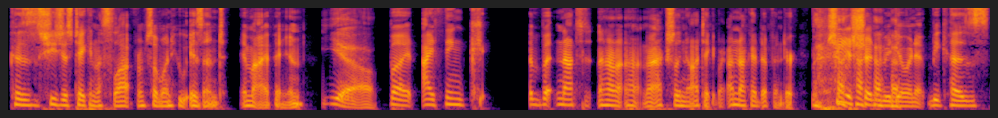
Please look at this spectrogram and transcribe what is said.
because she's just taking a slot from someone who isn't, in my opinion Yeah. but I think, but not to, no, no, no, actually, no, I take it back. I'm not going to defend her. She just shouldn't be doing it because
